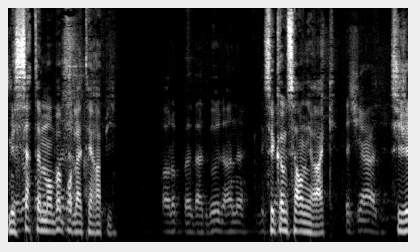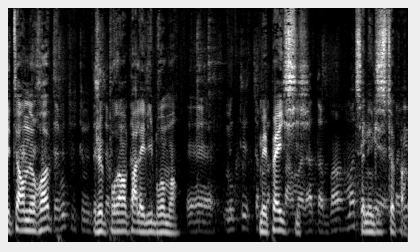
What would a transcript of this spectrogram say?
mais certainement pas pour de la thérapie. C'est comme ça en Irak. Si j'étais en Europe, je pourrais en parler librement. Mais pas ici. Ça n'existe pas.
